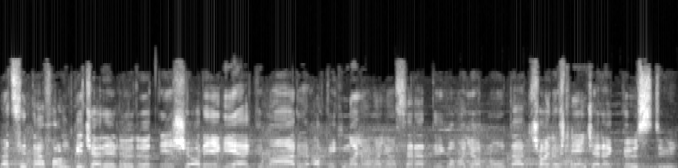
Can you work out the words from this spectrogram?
mert szinte a falu kicserélődött, és a régiek már, akik nagyon-nagyon szerették a magyar nótát, sajnos nincsenek köztünk.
